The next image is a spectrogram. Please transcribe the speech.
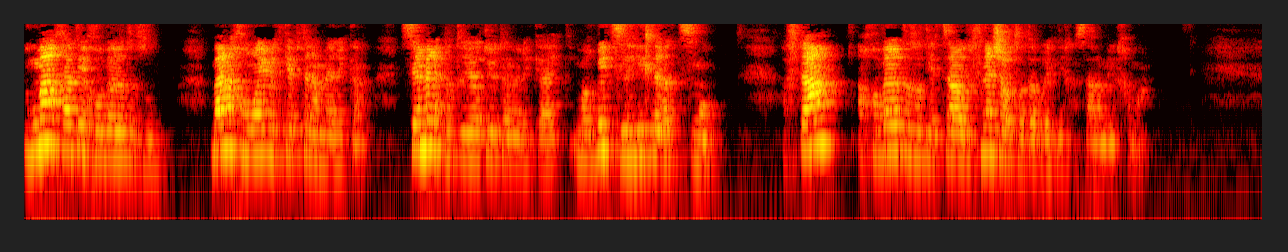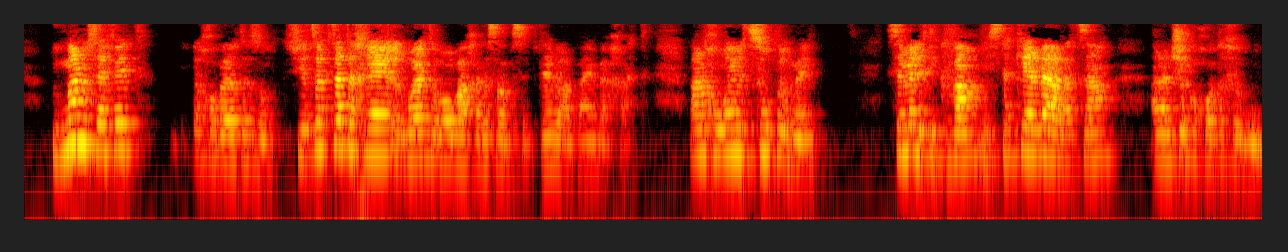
דוגמה אחת היא החוברת הזו, בה אנחנו רואים את קפטן אמריקה, סמל לפטריוטיות אמריקאית, מרביץ להיטלר עצמו. הפתעה, החוברת הזאת יצאה עוד לפני שארצות הברית נכנסה למלחמה. דוגמה נוספת החוברת הזאת, שיצאה קצת אחרי אירועי הטרור ב-11 בספטמבר 2001. ואנחנו רואים את סופרמן, סמל לתקווה, מסתכל בהערצה על אנשי כוחות החירום.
